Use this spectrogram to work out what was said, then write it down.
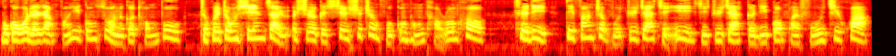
不过，为了让防疫工作能够同步，指挥中心在与二十二个县市政府共同讨论后，确立地方政府居家检疫及居家隔离关怀服务计划。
